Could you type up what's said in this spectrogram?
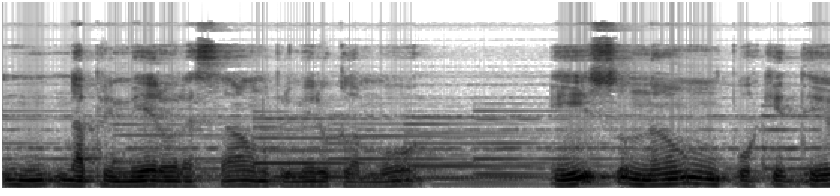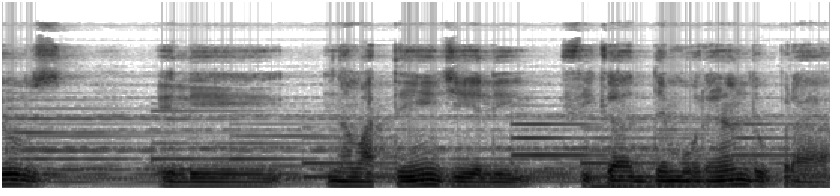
na primeira oração, no primeiro clamor, isso não porque Deus ele não atende, ele fica demorando para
